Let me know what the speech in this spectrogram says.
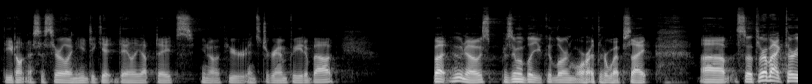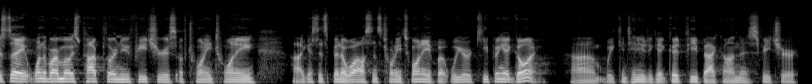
that you don't necessarily need to get daily updates, you know, through your Instagram feed about. But who knows? Presumably, you could learn more at their website. Uh, so, Throwback Thursday, one of our most popular new features of 2020. I guess it's been a while since 2020, but we are keeping it going. Um, we continue to get good feedback on this feature.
